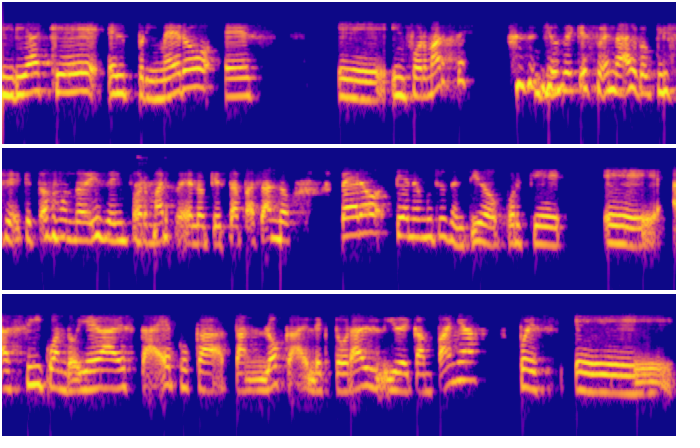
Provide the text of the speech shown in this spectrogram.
Diría que el primero es eh, informarse. Yo sé que suena algo cliché, que todo el mundo dice informarse de lo que está pasando, pero tiene mucho sentido porque Eh, así cuando llega esta época tan loca electoral y de campaña, pues eh,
